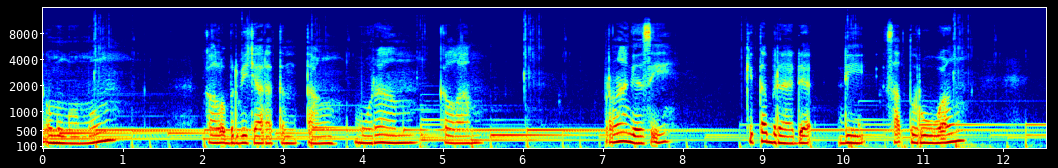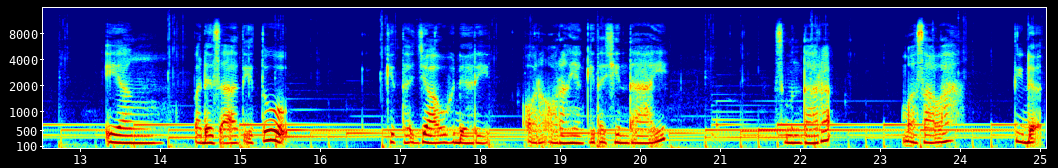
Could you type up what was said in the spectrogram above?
ngomong-ngomong, kalau berbicara tentang muram, kelam, pernah gak sih kita berada di satu ruang yang pada saat itu kita jauh dari orang-orang yang kita cintai, sementara masalah tidak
